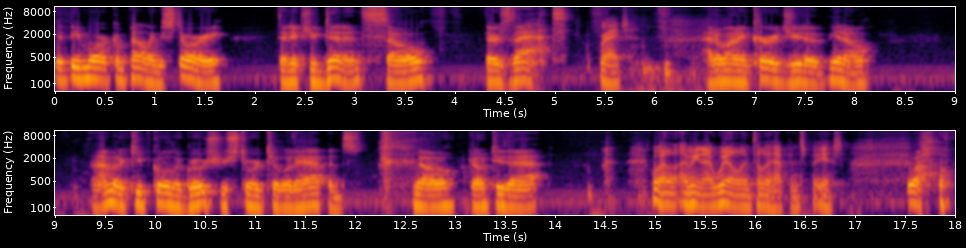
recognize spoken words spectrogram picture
it'd be more compelling story than if you didn't. So there's that. right. I don't want to encourage you to, you know, I'm going to keep going to the grocery store till it happens. No, don't do that. Well, I mean, I will until it happens, but yes, Well,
